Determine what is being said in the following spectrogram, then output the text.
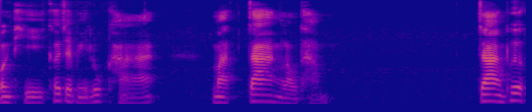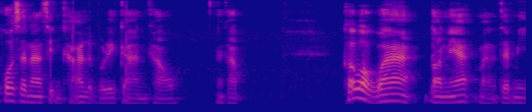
บางทีก็จะมีลูกค้ามาจ้างเราทำ จ้างเพื่อโฆษณาสินค้าหรือบริการเขานะครับเขาบอกว่าตอนนี้มันจะมี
